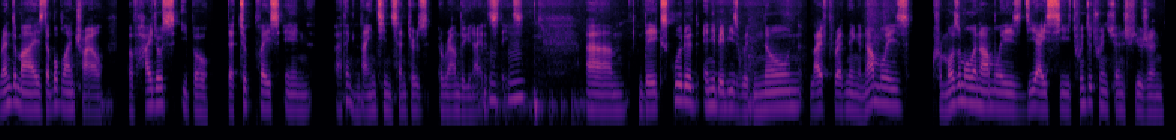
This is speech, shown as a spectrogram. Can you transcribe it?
randomized, double-blind trial of high-dose EPO that took place in, I think, 19 centers around the United mm-hmm. States. Um, they excluded any babies with known life-threatening anomalies, chromosomal anomalies, DIC, twin-to-twin transfusion,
